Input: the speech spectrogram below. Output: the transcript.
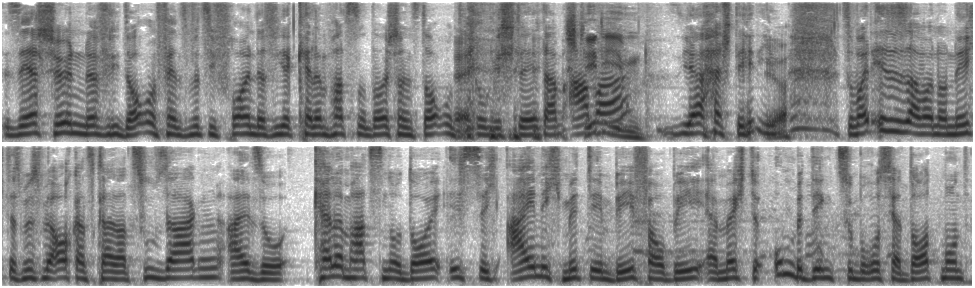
sehr schön. Ne? Für die Dortmund-Fans wird sich freuen, dass wir Callum Hudson-Odoi schon ins Dortmund-Trikot gestellt haben. steht aber, ihm. Ja, steht ihm. Ja. Soweit ist es aber noch nicht. Das müssen wir auch ganz klar dazu sagen. Also Callum Hudson-Odoi ist sich einig mit dem BVB. Er möchte unbedingt zu Borussia Dortmund.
